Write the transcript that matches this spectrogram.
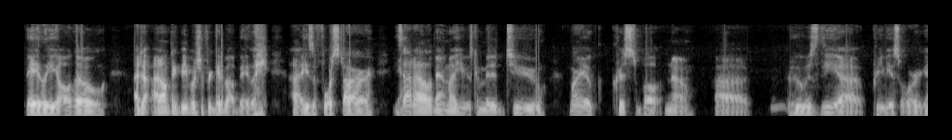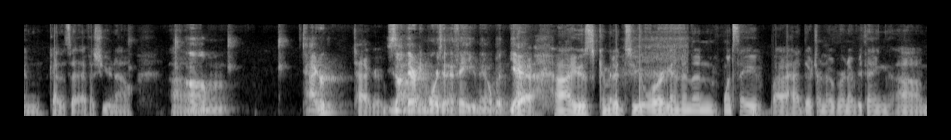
Bailey, although I don't, I don't think people should forget about Bailey. Uh, he's a four star. He's yeah. out of Alabama. He was committed to Mario Cristobal. No, uh, who was the uh, previous Oregon guy that's at FSU now? Um, um Taggart. Taggart. He's not there anymore. He's at FAU now, but yeah, yeah uh, he was committed to Oregon, and then once they uh, had their turnover and everything, um,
